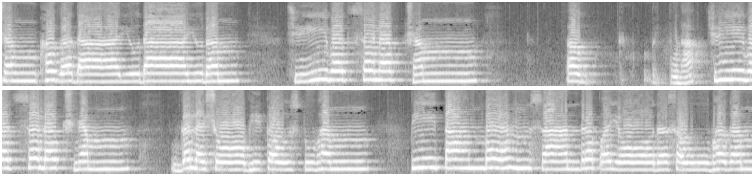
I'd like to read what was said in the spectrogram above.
शङ्खगदायुधायुधम् श्रीवत्सलक्ष्यम् पुनः श्रीवत्सलक्ष्म्यम् गलशोभिकौस्तुभम् पीताम्बरम् सान्द्रपयोदसौभगम्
